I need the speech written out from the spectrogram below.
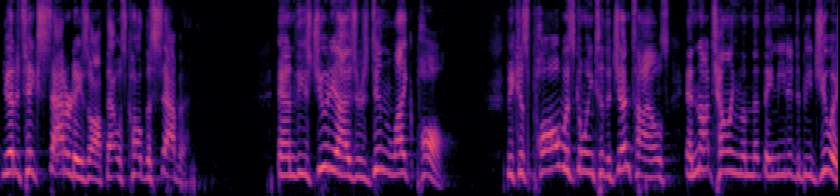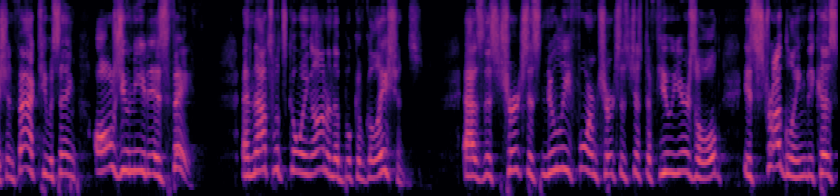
you had to take Saturdays off. That was called the Sabbath. And these Judaizers didn't like Paul because Paul was going to the Gentiles and not telling them that they needed to be Jewish. In fact, he was saying, all you need is faith. And that's what's going on in the book of Galatians. As this church, this newly formed church that's just a few years old, is struggling because,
